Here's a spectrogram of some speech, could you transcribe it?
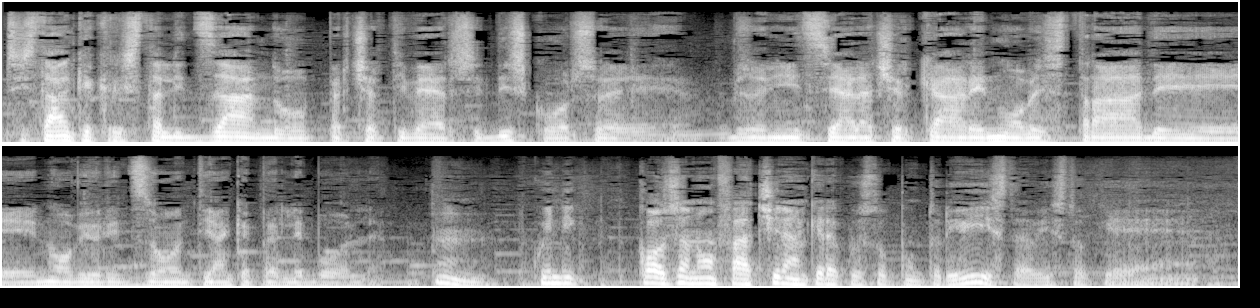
si sta anche cristallizzando per certi versi il discorso e bisogna iniziare a cercare nuove strade, nuovi orizzonti anche per le bolle. Mm, quindi cosa non facile anche da questo punto di vista, visto che...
